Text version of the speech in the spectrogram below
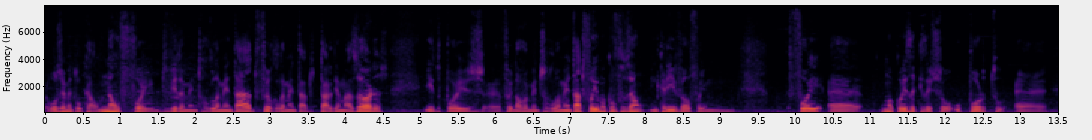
o alojamento local não foi devidamente regulamentado, foi regulamentado tarde a más horas e depois foi novamente regulamentado. Foi uma confusão incrível, foi, foi uma coisa que deixou o Porto Uh,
